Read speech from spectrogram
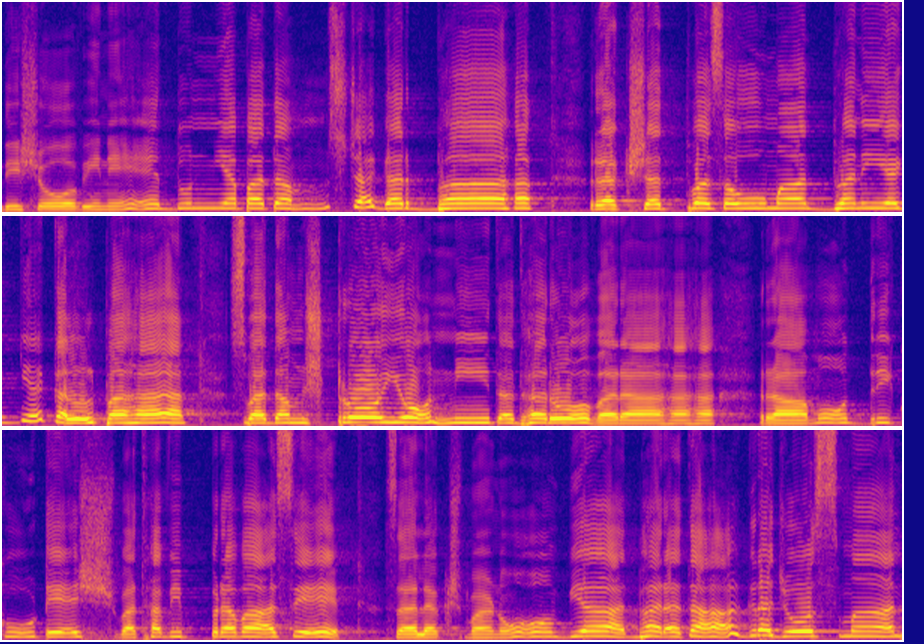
दिशो विनेदुन्यपतंश्च गर्भः। रक्षत्वसौमाध्वनियज्ञकल्पः स्वदंष्ट्रो योन्नीतधरो वराहः। रामोद्रिकूटेष्वथ विप्रवासे। स लक्ष्मणोऽव्याद्भरताग्रजोऽस्मान्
